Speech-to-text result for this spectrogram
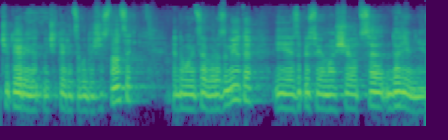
4 на 4 це буде 16. Я думаю, це ви розумієте. І записуємо, що це дорівнює.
